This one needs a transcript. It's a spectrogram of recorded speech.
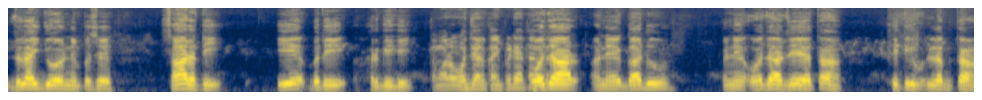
જલાઈ ગયો અને પછી સાર હતી એ બધી હરગી ગઈ. તમારા ઓજાર કાંઈ પડ્યા હતા? ઓજાર અને ગાડું અને ઓજાર જે હતા ખેતી લગતા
